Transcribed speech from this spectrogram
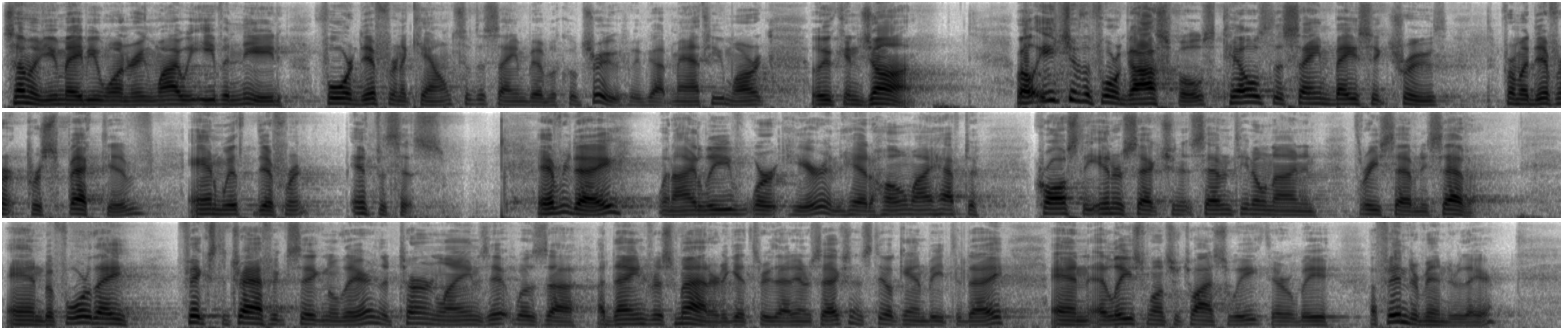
Some of you may be wondering why we even need four different accounts of the same biblical truth. We've got Matthew, Mark, Luke, and John. Well, each of the four Gospels tells the same basic truth from a different perspective and with different emphasis. Every day when I leave work here and head home, I have to cross the intersection at 1709 and 377. And before they fixed the traffic signal there in the turn lanes. It was uh, a dangerous matter to get through that intersection. It still can be today. And at least once or twice a week, there will be a fender bender there.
